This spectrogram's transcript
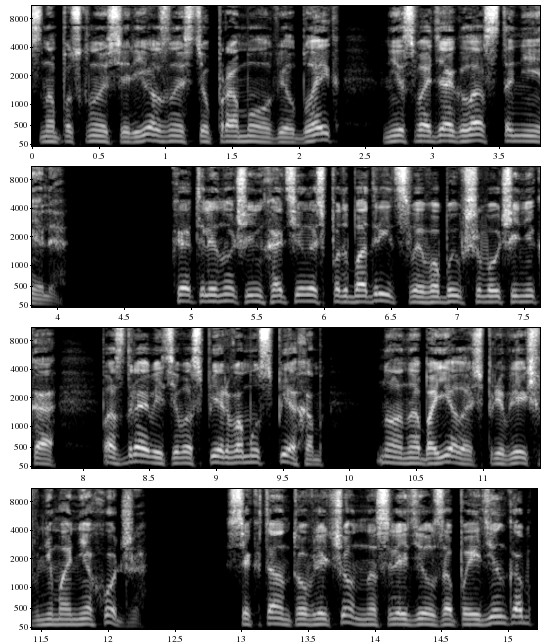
с напускной серьезностью промолвил Блейк, не сводя глаз с Таниэля. Кэтлин очень хотелось подбодрить своего бывшего ученика, поздравить его с первым успехом, но она боялась привлечь внимание Ходжа. Сектант увлеченно следил за поединком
